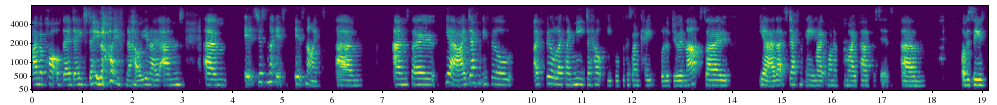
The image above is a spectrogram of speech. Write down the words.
I'm a part of their day to day life now, you know, and um, it's just it's it's nice. Um, and so yeah, I definitely feel I feel like I need to help people because I'm capable of doing that. So yeah, that's definitely like one of my purposes. Um, obviously,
